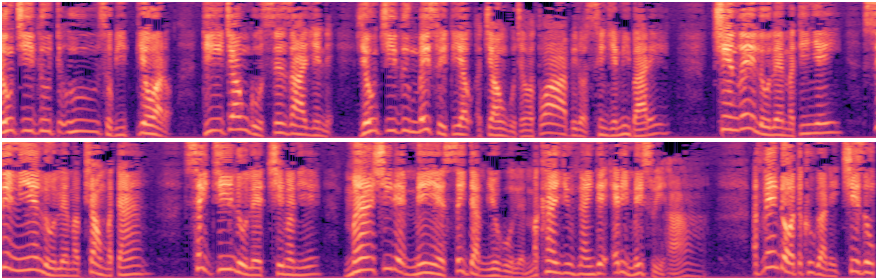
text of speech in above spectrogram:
ယုံကြည်သူတူဆိုပြီးပြောရတော့ဒီအကြောင်းကိုစဉ်းစားရင်းနဲ့ယုံကြည်သူမိတ်ဆွေတယောက်အကြောင်းကိုကျွန်တော်သွားပြီးတော့ဆင်ခြင်မိပါတယ်ရှင်သေးလို့လည်းမတည်ငြိမ်စစ်မြင်းလို့လည်းမဖြောင့်မတန်း စိတ်ကြီးလို့လည်းခြေမမြေမန်ရှိတဲ့မင်းရဲ့စိတ်ဓာတ်မျိုးကိုလည်းမခံယူနိုင်တဲ့အဲ့ဒီမိတ်ဆွေဟာအသင်းတော်တစ်ခုကနေခြေစုံ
